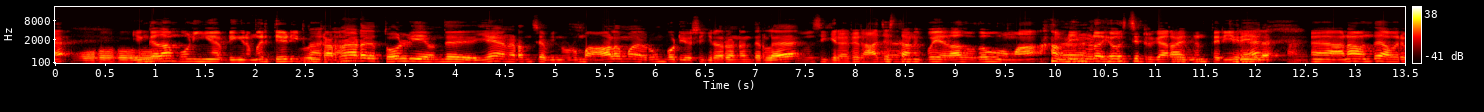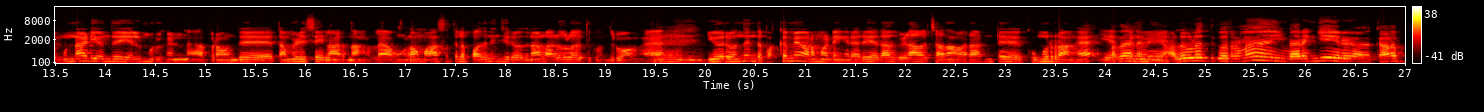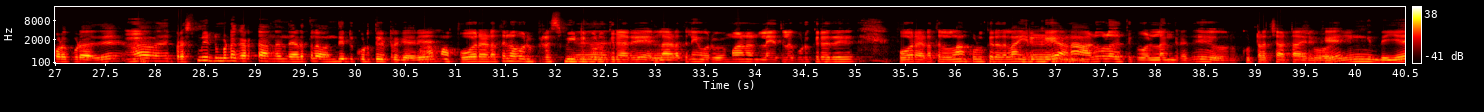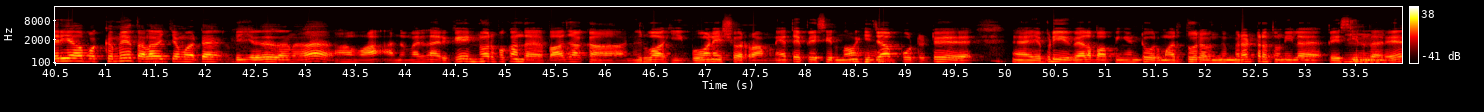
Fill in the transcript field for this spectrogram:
எங்கதான் போனீங்க அப்படிங்கிற மாதிரி தேடிட்டு. கர்நாடக தோல்வியை வந்து ஏன் நடந்துச்சு அப்படின்னு ரொம்ப ஆழமா ரூம் போட்டு யோசிக்கிறாரோ என்னன்னு தெரியல. யோசிக்கிறாரு. ராஜஸ்தானுக்கு போய் ஏதாவது உதவுவோமா அப்படின்னு கூட யோசிச்சுட்டு இருக்காரா என்னன்னு தெரியல. ஆனா வந்து அவர் முன்னாடி வந்து எல் முருகன் அப்புறம் வந்து தமிழிசைலாம் இருந்தாங்கல்ல அவங்கலாம் மாசத்துல பதினஞ்சு இருபது நாள் அலுவலகத்துக்கு வந்துருவாங்க. இவர் வந்து இந்த பக்கமே வர மாட்டேங்கிறாரு. ஏதாவது விழா வச்சாதான் வராருன்ட்டு குமுறுறாங்க. ஏற்கனவே அலுவலகத்துக்கு வர்றேன்னா வேற எங்கேயும் காணப்படக்கூடாது. பிரஸ் மீட் மட்டும் கரெக்டா அந்தந்த இடத்துல வந்துட்டு கொடுத்துட்டு இருக்காரு. ஆமா போற இடத்துல ஒரு பிரஸ் மீட் கொடுக்குறாரு. எல்லா இடத்துலயும் ஒரு விமான நிலையத்துல கொடுக்கறது போற இடத்துல எல்லாம் கொடுக்கறதெல்லாம் இருக்கு. ஆனா அலுவலகத்துக்கு வரலங்கிறது ஒரு குற்றச்சாட்டா இருக்கு. இந்த ஏரியா பக்கமே தலை வைக்க மாட்டேன் அப்படிங்கிறது தானா? ஆமா அந்த மாதிரி தான் இருக்கு. இன்னொரு பக்கம் அந்த பாஜக நிர்வாகி புவனேஸ்வர் ராம் நேத்தே பேசியிருந்தோம். ஹிஜாப் போட்டுட்டு அஹ், எப்படி வேலை பார்ப்பீங்கன்ட்டு ஒரு மருத்துவரை வந்து மிரட்டுற துணியில பேசியிருந்தாரு.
